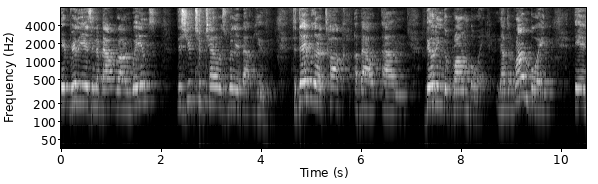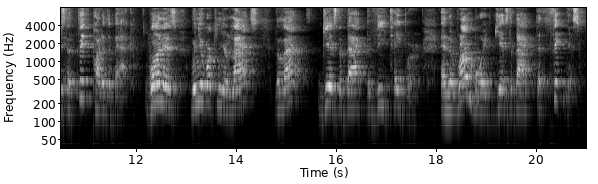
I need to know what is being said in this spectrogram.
it really isn't about Ron Williams. This YouTube channel is really about you. Today we're going to talk about um, building the rhomboid. Now the rhomboid is the thick part of the back. One is when you're working your lats, the lat gives the back the V taper, and the rhomboid gives the back the thickness.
